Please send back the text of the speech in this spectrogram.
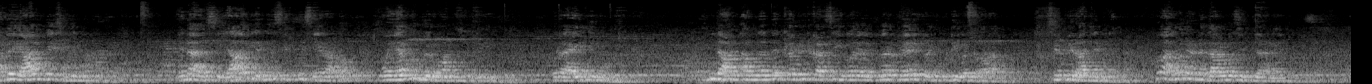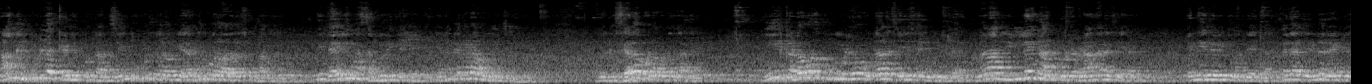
அதை யாருமே செய்ய முடியாது. ஏன்னா அது யார் எந்த சிற்பி செய்கிறாரோ அவன் இறந்து போயிடுவான்னு சொல்லி ஒரு ஐடியம் உண்டு இந்த ஆண்டு அவங்க வந்து கேட்டு கடைசி இவர் இவர் பேரை கண்டுபிடி இவர் வராங்க சிற்பி ராஜன் இப்போ என்ன தாராளமாக செஞ்சாங்க நாங்கள் இப்படிலாம் கேள்விப்பட்டாங்க செஞ்சு கொடுக்குறவங்க இறந்து நீ தைரியமாக சம்மதிக்கல. எனக்கு என்னடா வந்துச்சு உங்களுக்கு செலவு பண்ண தானே. நீ கடவுளை கும்பிடுற உன்னால செய்ய செய்ய முடியல. நான் இல்லை நான் சொல்றேன் நான் தானே செய்கிறேன் என்ன ரேட்டு வந்தேன் சரி அது என்ன ரேட்டு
